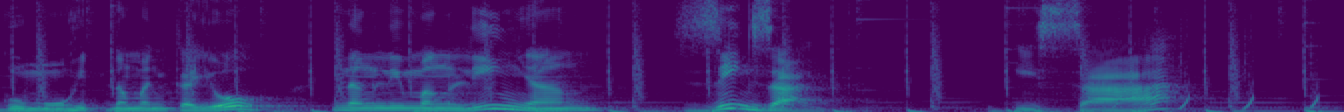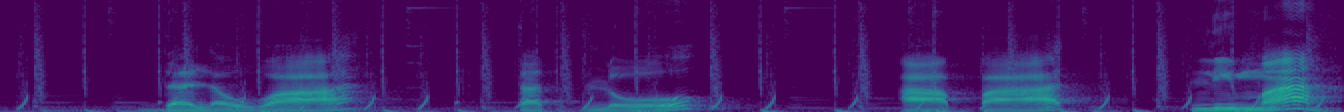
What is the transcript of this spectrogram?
Gumuhit naman kayo ng limang linyang zigzag. Isa, dalawa, tatlo, apat, lima.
